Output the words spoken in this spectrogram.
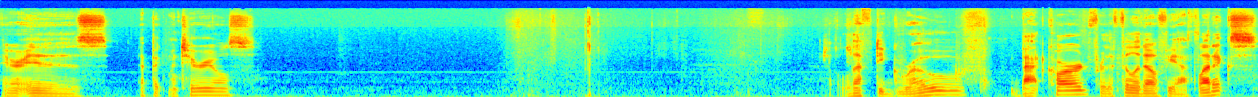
There is Epic Materials. Lefty Grove bat card for the Philadelphia Athletics.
